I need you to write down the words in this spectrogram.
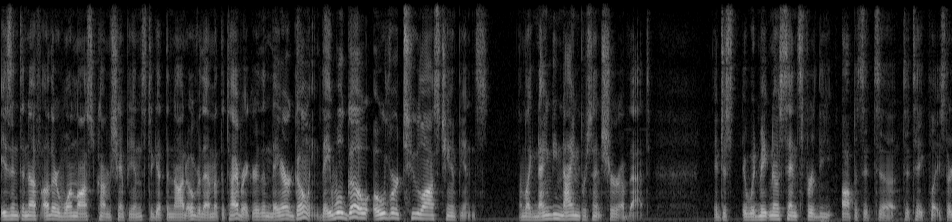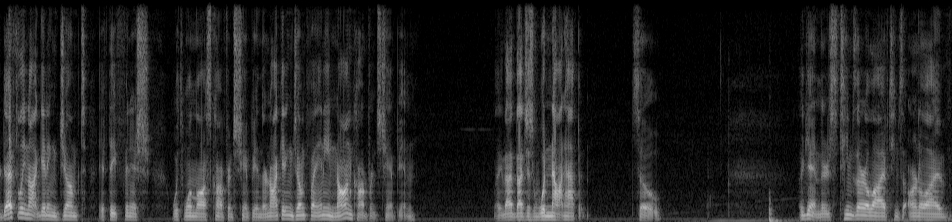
isn't enough other one loss conference champions to get the nod over them at the tiebreaker, then they are going. They will go over two loss champions. I'm like 99% sure of that. It just it would make no sense for the opposite to, to take place. They're definitely not getting jumped if they finish with one loss conference champion. They're not getting jumped by any non conference champion. Like that that just would not happen. So again, there's teams that are alive, teams that aren't alive,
